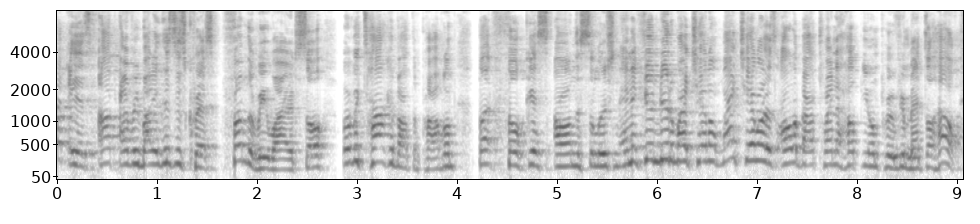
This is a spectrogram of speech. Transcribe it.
What is up, everybody? This is Chris from The Rewired Soul, where we talk about the problem, but focus on the solution. And if you're new to my channel, my channel is all about trying to help you improve your mental health.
